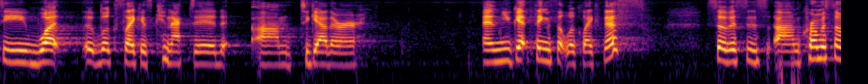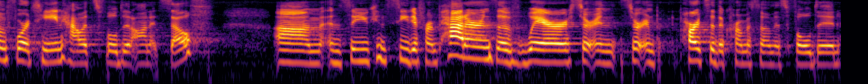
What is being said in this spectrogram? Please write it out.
see what it looks like is connected um, together. And you get things that look like this. So this is um, chromosome 14, how it's folded on itself. Um, and so you can see different patterns of where certain, certain parts of the chromosome is folded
